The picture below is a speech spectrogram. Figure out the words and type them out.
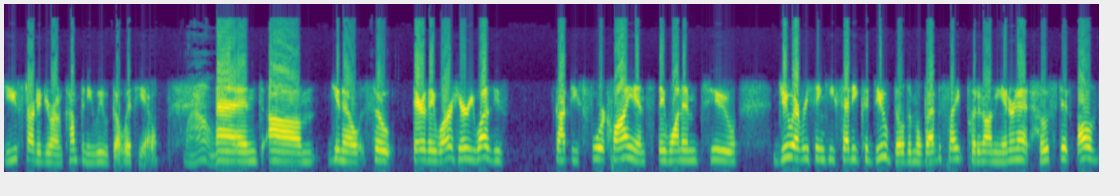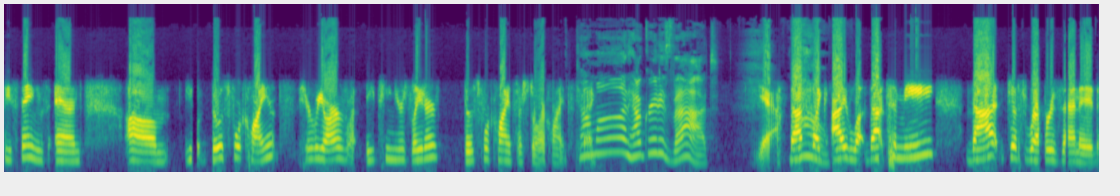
you started your own company, we would go with you. Wow. And, um, you know, so there they were. Here he was. He's got these four clients. They want him to do everything he said he could do build him a website, put it on the internet, host it, all of these things. And, um, you know, those four clients, here we are, what, 18 years later, those four clients are still our clients today. Come on. How great is that? Yeah, that's Wow. like I love that to me. That just represented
